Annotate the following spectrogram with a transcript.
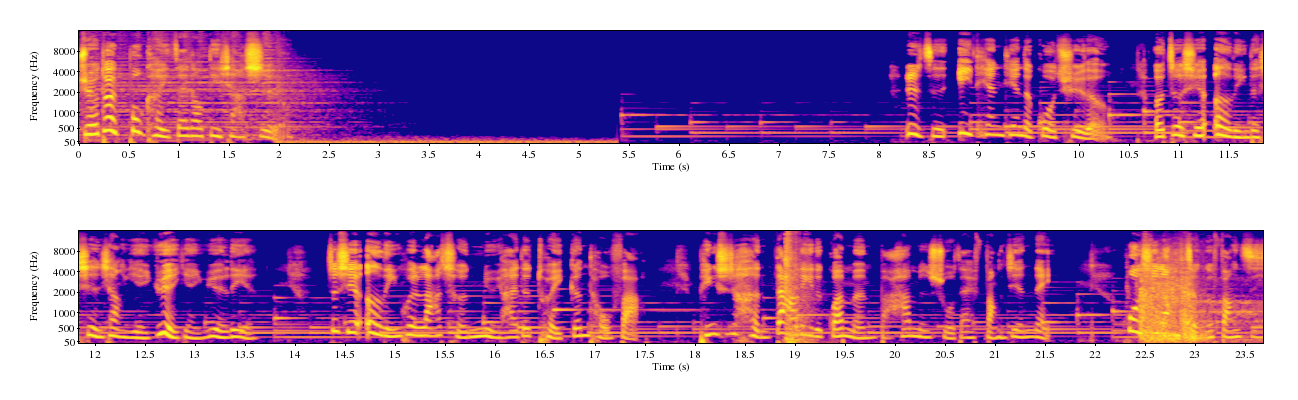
绝对不可以再到地下室了。日子一天天的过去了，而这些恶灵的现象也越演越烈。这些恶灵会拉扯女孩的腿跟头发，平时很大力的关门，把他们锁在房间内，或是让整个房子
